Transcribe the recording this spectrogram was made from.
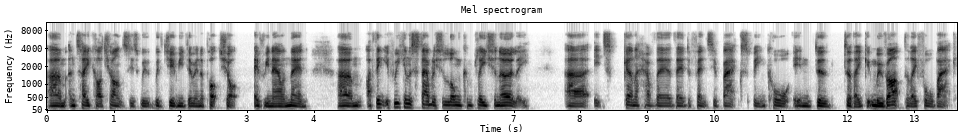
um, and take our chances with with Jimmy doing a pot shot every now and then. Um, I think if we can establish a long completion early, uh, it's going to have their their defensive backs being caught in do do they move up, do they fall back,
